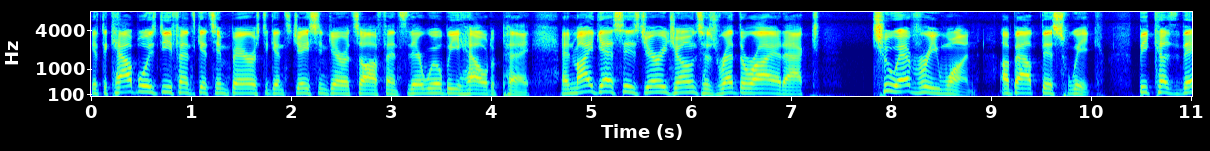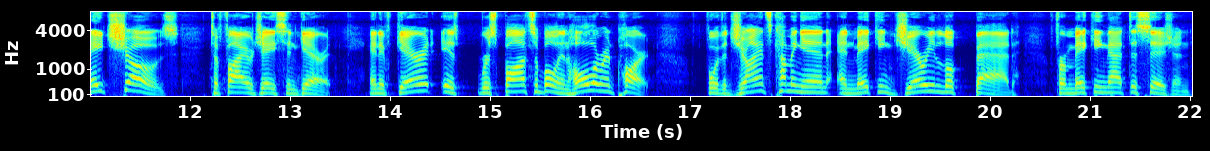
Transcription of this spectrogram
if the Cowboys defense gets embarrassed against Jason Garrett's offense, there will be hell to pay. And my guess is Jerry Jones has read the riot act to everyone about this week because they chose to fire Jason Garrett. And if Garrett is responsible in whole or in part for the Giants coming in and making Jerry look bad for making that decision.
